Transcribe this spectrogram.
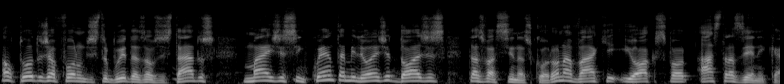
Ao todo, já foram distribuídas aos estados mais de 50 milhões de doses das vacinas Coronavac e Oxford AstraZeneca.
